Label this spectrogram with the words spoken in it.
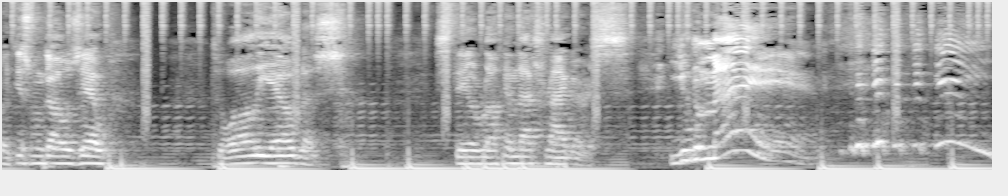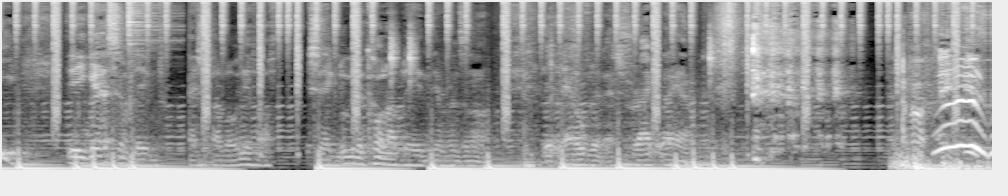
Right, this one goes out to all the outlaws still rocking that fraggers. You the man! there you get some sake. Look at the colour blade difference and. The outlet, that's fraggle I am. Woo!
